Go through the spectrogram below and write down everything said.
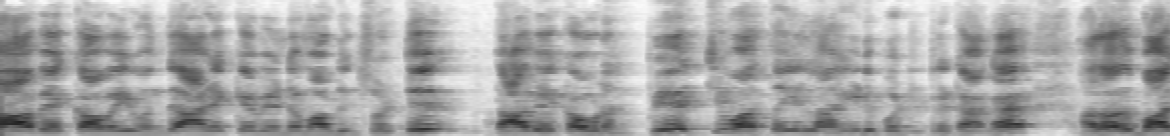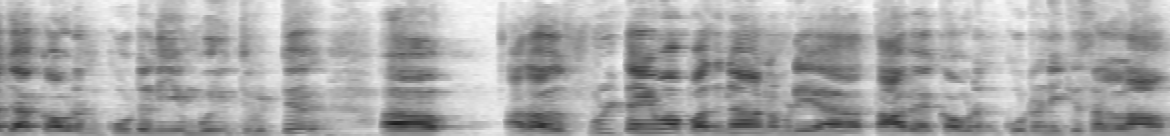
தாவேக்காவை வந்து அழைக்க வேண்டும் அப்படின்னு சொல்லிட்டு தாவேக்காவுடன் பேச்சுவார்த்தையெல்லாம் ஈடுபட்டு இருக்காங்க. அதாவது பாஜகவுடன் கூட்டணியை முறித்து விட்டு அதாவது ஃபுல் டைமாக பார்த்தீங்கன்னா நம்முடைய தாவேக்காவுடன் கூட்டணிக்கு செல்லலாம்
